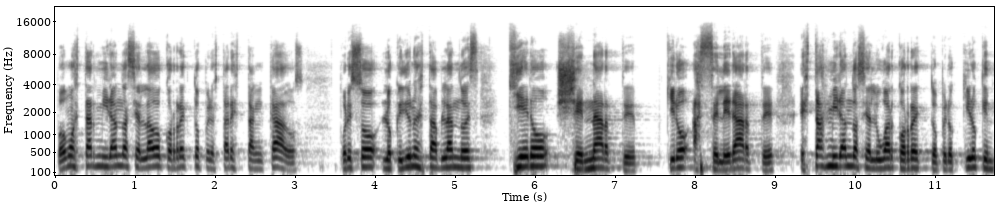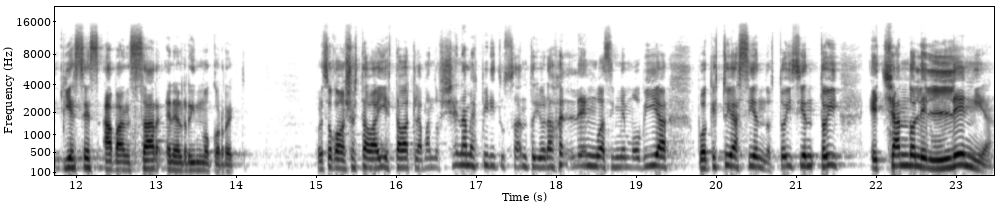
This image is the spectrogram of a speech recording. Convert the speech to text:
Podemos estar mirando hacia el lado correcto, pero estar estancados. Por eso lo que Dios nos está hablando es, quiero llenarte quiero acelerarte, estás mirando hacia el lugar correcto, pero quiero que empieces a avanzar en el ritmo correcto. Por eso cuando yo estaba ahí estaba clamando, lléname Espíritu Santo y oraba en lenguas y me movía, porque ¿qué estoy haciendo? Estoy, estoy echándole leña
